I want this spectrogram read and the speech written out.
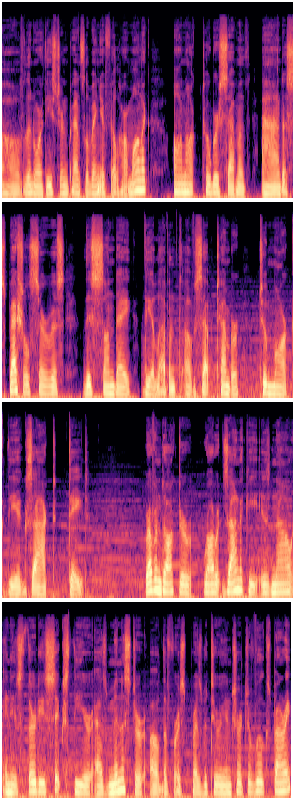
of the Northeastern Pennsylvania Philharmonic on October 7th, and a special service this Sunday, the 11th of September, to mark the exact date. Reverend Dr. Robert Zanicky is now in his 36th year as minister of the First Presbyterian Church of Wilkes-Barre,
